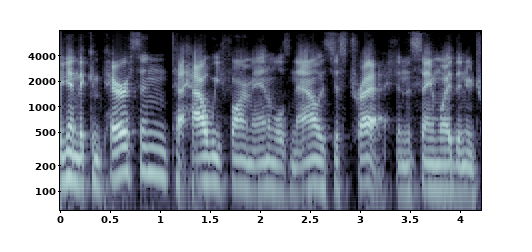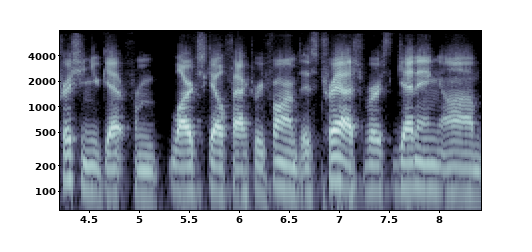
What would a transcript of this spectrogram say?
again, the comparison to how we farm animals now is just trash. In the same way, the nutrition you get from large scale factory farms is trash versus getting um,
